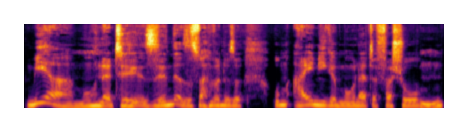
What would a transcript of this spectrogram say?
mehr Monate sind. Also es war einfach nur so um einige Monate verschoben.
